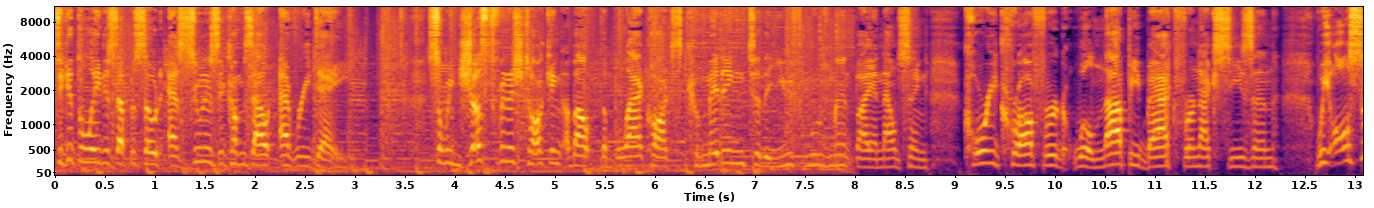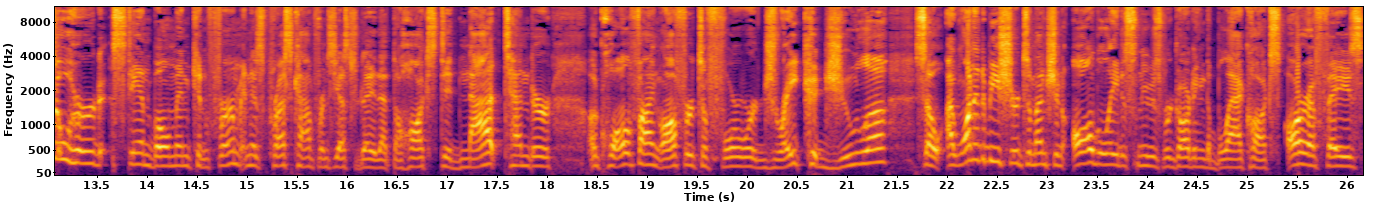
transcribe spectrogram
to get the latest episode as soon as it comes out every day. So, we just finished talking about the Blackhawks committing to the youth movement by announcing Corey Crawford will not be back for next season. We also heard Stan Bowman confirm in his press conference yesterday that the Hawks did not tender a qualifying offer to forward Drake Caggiula. So, I wanted to be sure to mention all the latest news regarding the Blackhawks RFAs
